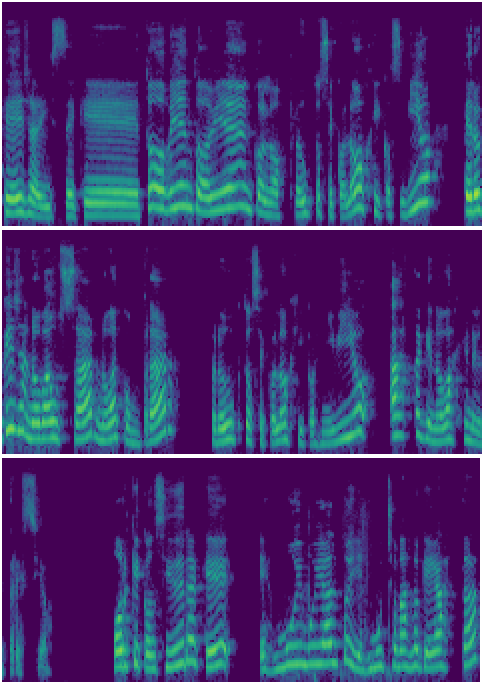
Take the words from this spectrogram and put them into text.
que ella dice que todo bien, todo bien con los productos ecológicos y bio, pero que ella no va a usar, no va a comprar productos ecológicos ni bio hasta que no bajen el precio, porque considera que es muy, muy alto y es mucho más lo que gasta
